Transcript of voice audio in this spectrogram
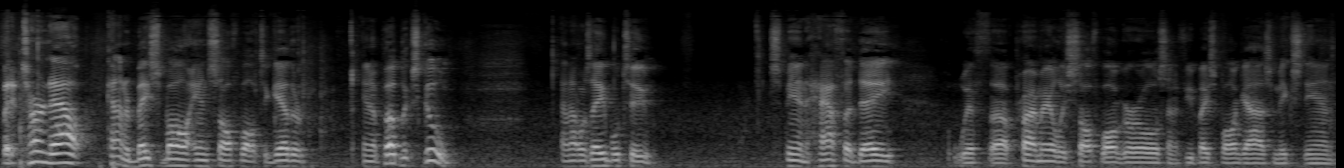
but it turned out kind of baseball and softball together in a public school, and I was able to spend half a day with uh, primarily softball girls and a few baseball guys mixed in,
